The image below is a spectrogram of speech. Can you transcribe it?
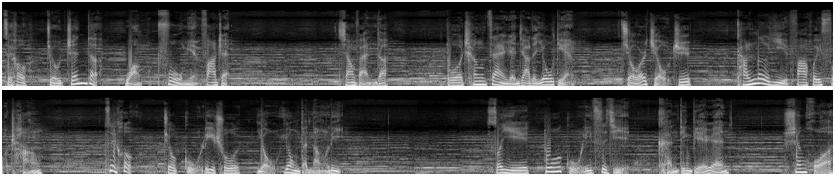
最后就真的往负面发展。相反的，多称赞人家的优点，久而久之，他乐意发挥所长，最后就鼓励出有用的能力。所以多鼓励自己，肯定别人，生活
